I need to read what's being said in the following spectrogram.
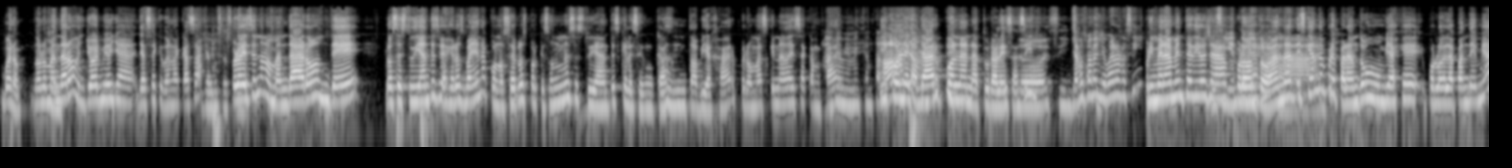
Bueno, no lo mandaron. Yo el mío ya, ya se quedó en la casa. Ya lo. Pero ese nos lo mandaron de los estudiantes viajeros. Vayan a conocerlos porque son unos estudiantes que les encanta viajar, pero más que nada es acampar Ay, a mí me encanta. y Ay, a mí- conectar con la naturaleza. Sí. Ay, sí. ¿Ya nos van a llevar ahora sí? Primeramente Dios ya pronto. viaje? Andan, es que andan preparando un viaje por lo de la pandemia,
